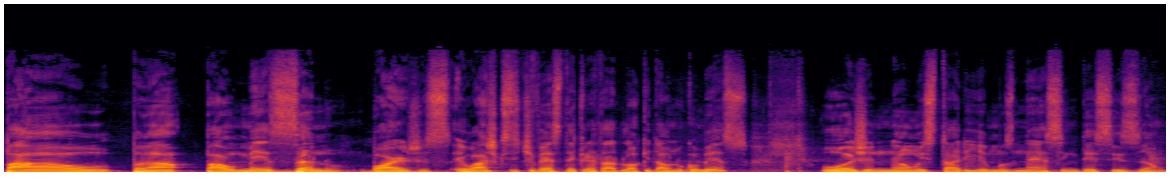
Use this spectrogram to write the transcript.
Pau, Pa- Palmezano Borges. Eu acho que se tivesse decretado lockdown no começo, hoje não estaríamos nessa indecisão.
